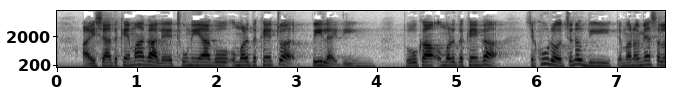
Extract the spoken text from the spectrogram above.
။အိုင်ရှာတခင်မကလည်းထိုနေရာကိုဥမာတခင်တွက်ပေးလိုက်သည်။ထိုအခါဥမရသခင်ကယခုတော့ကျွန်ုပ်သည်တမန်တော်မြတ်ဆလ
